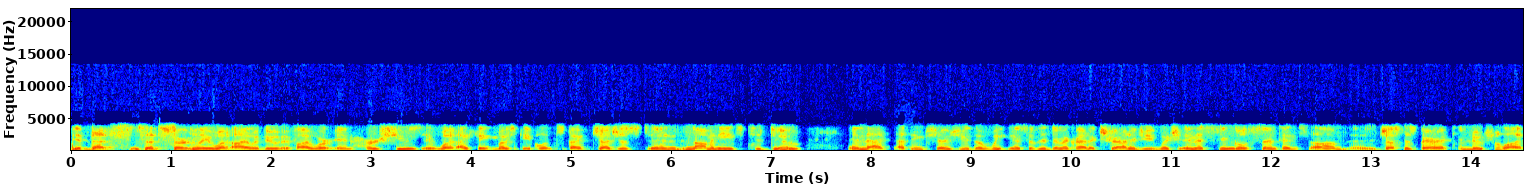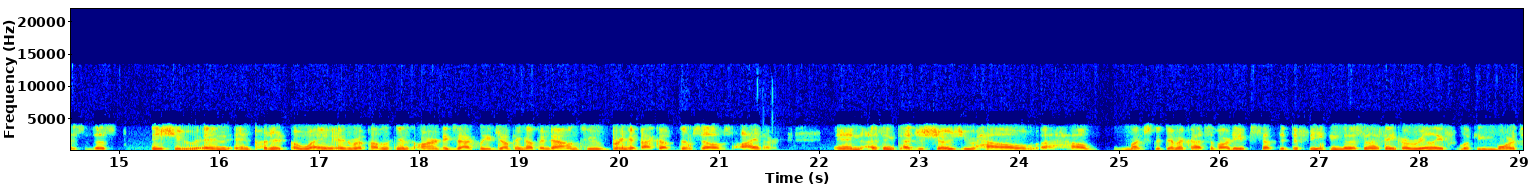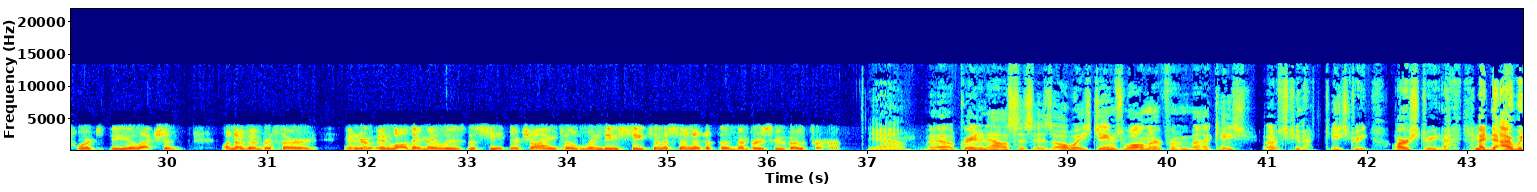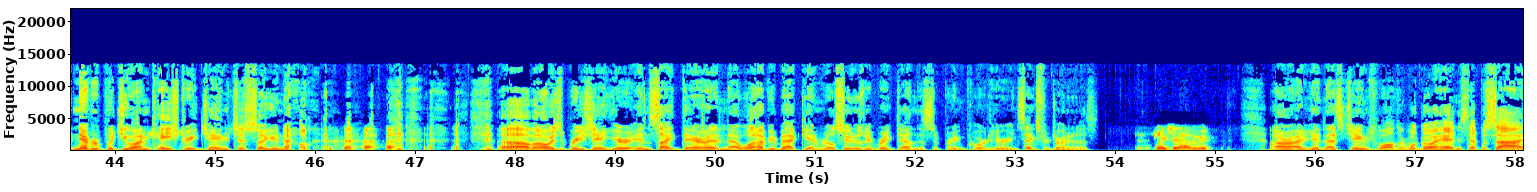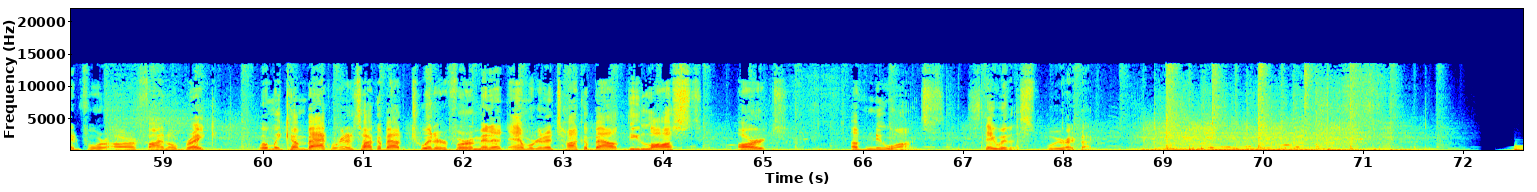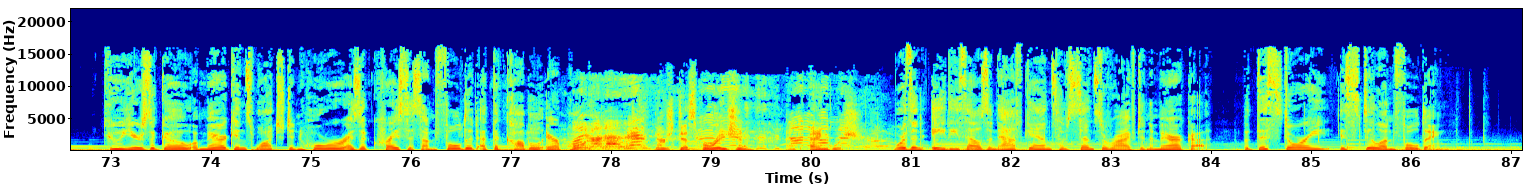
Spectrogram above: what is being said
That's that's certainly what I would do if I were in her shoes, and what I think most people expect judges and nominees to do. And that, I think, shows you the weakness of the Democratic strategy, which in a single sentence, um, Justice Barrett can neutralize this issue and, and put it away. And Republicans aren't exactly jumping up and down to bring it back up themselves either. And I think that just shows you how uh, how much the Democrats have already accepted defeat in this, and I think are really looking more towards the election on November 3rd. And, and while they may lose the seat, they're trying to win these seats in the Senate of the members who vote for her. Yeah, well, great analysis as always, James Wallner from uh, K, uh, excuse me, K Street, R Street. I, I, would never put you on K Street, James, just so you know. uh, but I always appreciate your insight there, and uh, we'll have you back in real soon as we break down the Supreme Court hearings. Thanks for joining us. Thanks for having me. All right, again, that's James Wallner. We'll go ahead and step aside for our final break. When we come back, we're going to talk about Twitter for a minute, and we're going to talk about the lost art of nuance. Stay with us. We'll be right back. Two years ago, Americans watched in horror as a crisis unfolded at the Kabul airport. There's desperation and anguish. More than 80,000 Afghans have since arrived in America, but this story is still unfolding.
